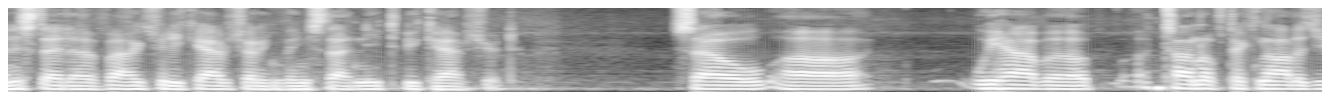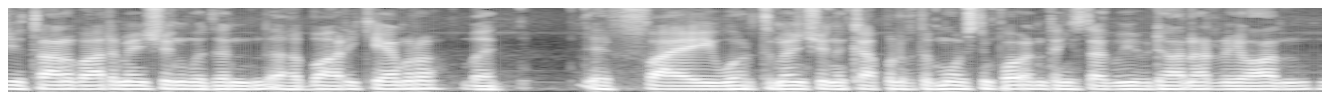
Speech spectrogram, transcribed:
instead of actually capturing things that need to be captured. So, uh, we have a, a, ton of technology, a ton of automation within the body camera, but if I were to mention a couple of the most important things that we've done early on,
